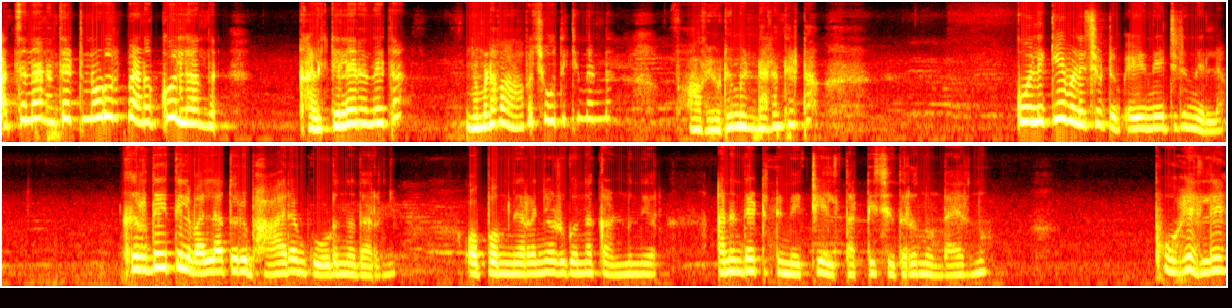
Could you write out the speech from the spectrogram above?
അച്ഛൻ അനന്തേട്ടനോട് ഒരു പിണക്കുമില്ല എന്ന് കളിക്കില്ല അനന്തേട്ട? നമ്മുടെ വാവ ചോദിക്കുന്നുണ്ട്. വാവയോട് മിണ്ടാനന്തേട്ട കുലക്കി വിളിച്ചിട്ടും എഴുന്നേറ്റിരുന്നില്ല. ഹൃദയത്തിൽ വല്ലാത്തൊരു ഭാരം കൂടുന്നതറിഞ്ഞു. ഒപ്പം നിറഞ്ഞൊഴുകുന്ന കണ്ണുനീർ അനന്തേട്ടന്റെ നെറ്റിയിൽ തട്ടി ചിതറുന്നുണ്ടായിരുന്നു. പോയല്ലേ?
